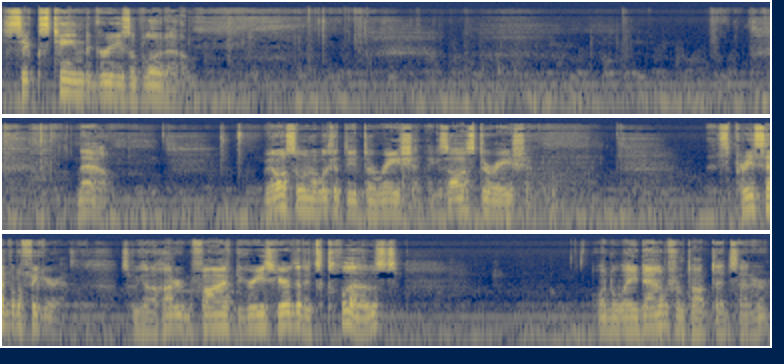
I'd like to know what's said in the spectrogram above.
16 degrees of blowdown. Now, we also want to look at the duration, exhaust duration. It's pretty simple to figure out. So we got 105 degrees here that it's closed on the way down from top dead center.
